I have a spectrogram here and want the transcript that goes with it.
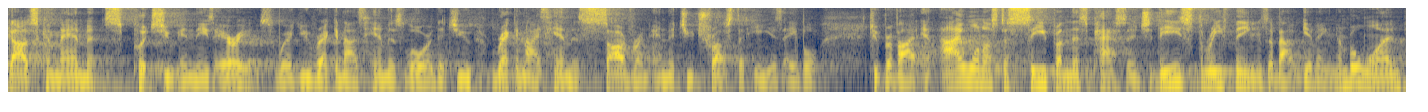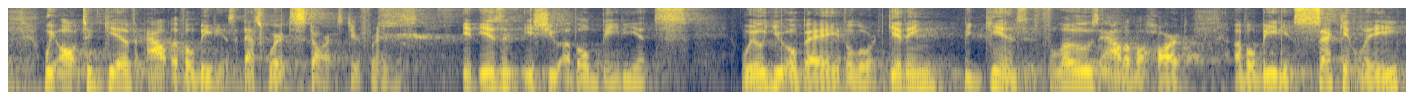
God's commandments puts you in these areas where you recognize Him as Lord, that you recognize Him as sovereign, and that you trust that He is able to provide. And I want us to see from this passage these three things about giving. Number one, we ought to give out of obedience. That's where it starts, dear friends. It is an issue of obedience. Will you obey the Lord? Giving begins, it flows out of a heart of obedience. Secondly,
